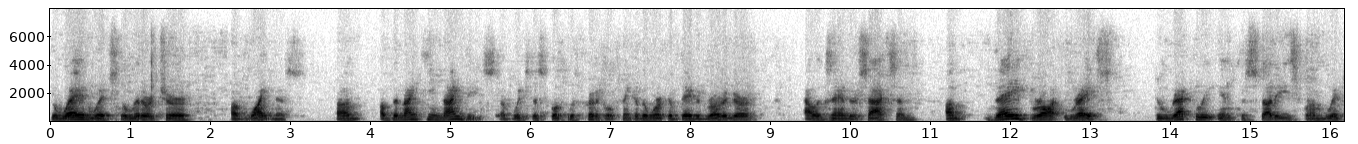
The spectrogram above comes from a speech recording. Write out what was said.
the way in which the literature of whiteness um, of the 1990s, of which this book was critical. Think of the work of David Roediger, Alexander Saxton. Um, they brought race directly into studies from which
